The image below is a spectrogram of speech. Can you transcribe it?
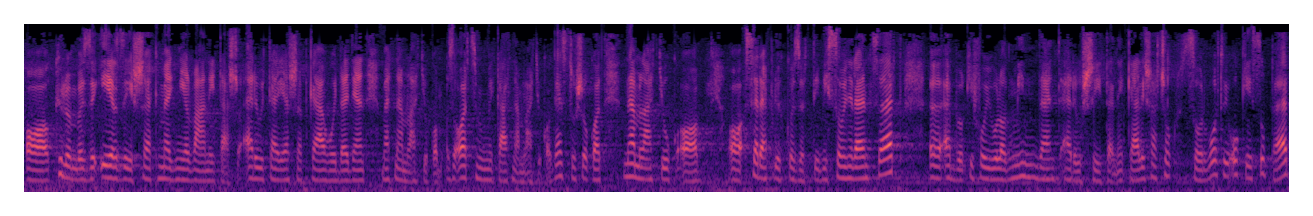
a különböző érzések megnyilvánítása erőteljesebb kell, hogy legyen, mert nem látjuk az arcmimikát, nem látjuk a gesztusokat, nem látjuk a, a szereplők közötti viszonyrendszert, ebből kifolyólag mindent erősíteni kell. És hát sokszor volt, hogy oké, okay, szuper,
